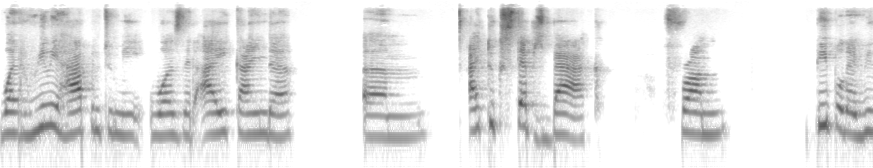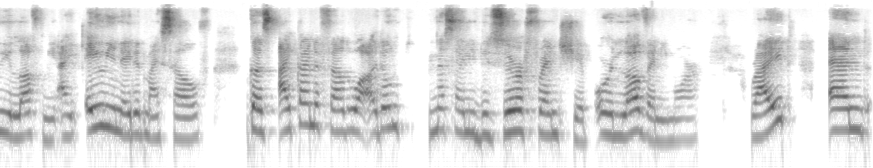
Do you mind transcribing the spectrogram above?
what really happened to me was that I kind of um, I took steps back from people that really loved me. I alienated myself because I kind of felt, well, I don't necessarily deserve friendship or love anymore, right? And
